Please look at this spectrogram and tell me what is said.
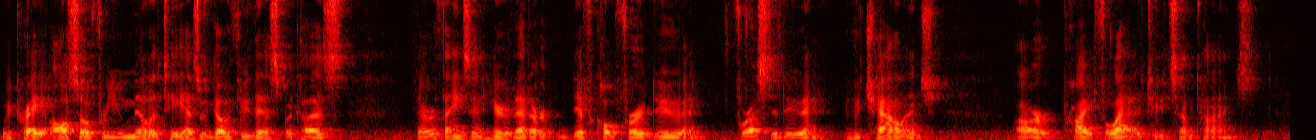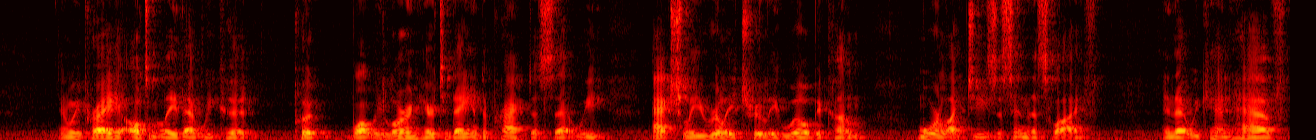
We pray also for humility as we go through this because there are things in here that are difficult for do and for us to do and who challenge our prideful attitude sometimes. And we pray ultimately that we could put what we learn here today into practice, that we actually, really, truly will become more like Jesus in this life, and that we can have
